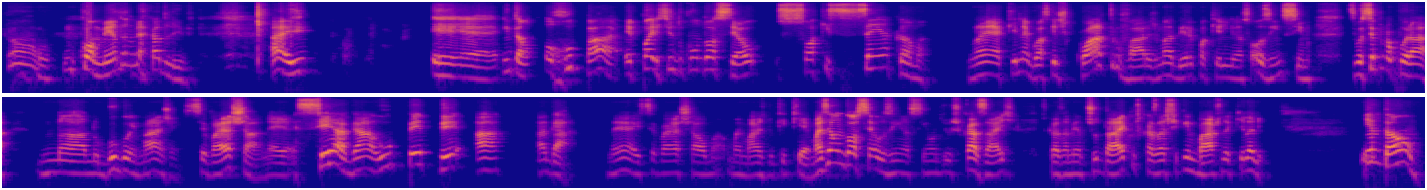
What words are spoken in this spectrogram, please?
Então, encomenda no Mercado Livre. Aí, é, então, o rupá é parecido com o dossel, só que sem a cama. Não é aquele negócio, aqueles quatro varas de madeira com aquele lençolzinho em cima. Se você procurar na- no Google Imagens, você vai achar, né? É C-H-U-P-P-A-H. Né? Aí você vai achar uma, uma imagem do que, que é. Mas é um docselzinho assim, onde os casais, os casamentos judaicos, os casais ficam embaixo daquilo ali. E então,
